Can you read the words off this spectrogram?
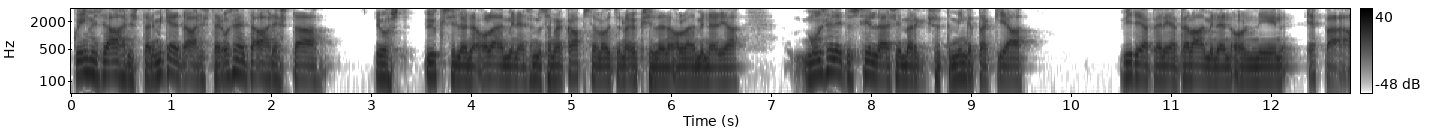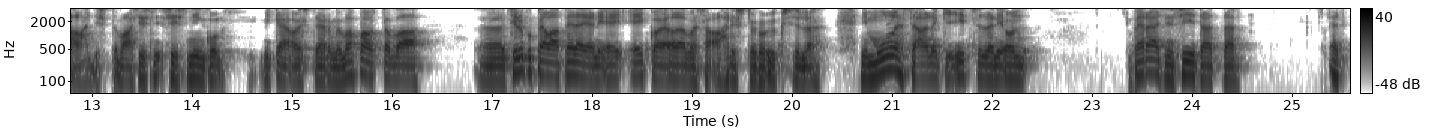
kun ihmisiä ahdistaa, niin mikä niitä ahdistaa? Niin usein niitä ahdistaa just yksilönä oleminen, semmoisena kapseloituna yksilönä oleminen. Ja mun selitys sillä esimerkiksi, että minkä takia videopelien pelaaminen on niin epäahdistavaa, siis, siis niin kuin, mikä olisi termi, vapauttavaa. Silloin kun pelaa pelejä, niin ei, ei koe olevansa ahdistunut yksilö. Niin mulle se ainakin itselleni on peräisin siitä, että et,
